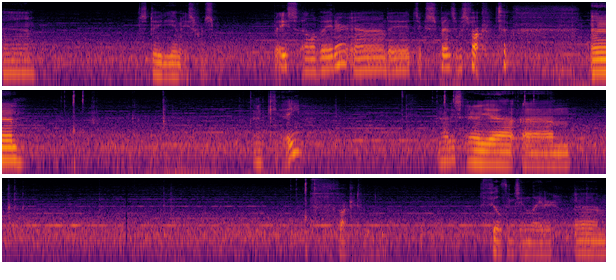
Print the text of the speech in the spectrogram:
Um, stadium is for space elevator and it's expensive as fuck. um, okay. Now this area, um, fill things in later. Um,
